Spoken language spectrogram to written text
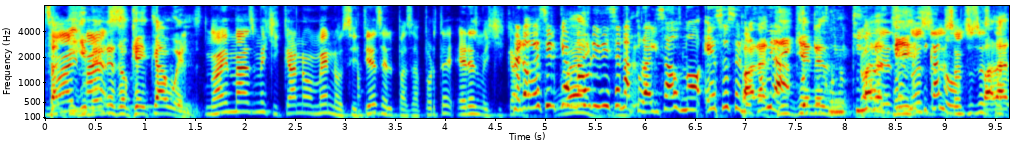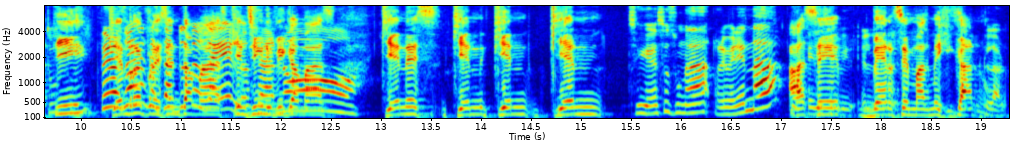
No ¿Santi hay Jiménez más. o Kate Cowell? No hay más mexicano o menos. Si tienes el pasaporte, eres mexicano. Pero decir que a Mauri dice naturalizados no, eso es para xenofobia. ti, ¿quién es- para es ti- mexicano. Son sus Para ti, Pero ¿quién representa más? él, ¿Quién o sea, significa no. más? ¿Quién es, quién, quién, quién Sí, eso es una reverenda. hace dice el- el- verse más mexicano? Claro.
